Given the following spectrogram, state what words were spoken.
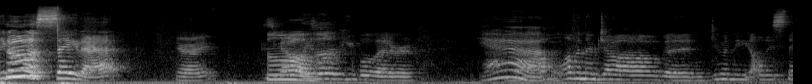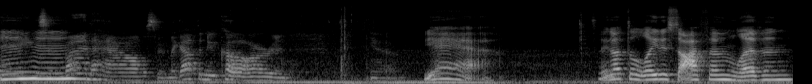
you don't want to say that, right? 'Cause you got all these other people that are you know, yeah loving their job and doing the, all these things and Mhm. buying the house and they got the new car and, you know. yeah they got the latest iphone 11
